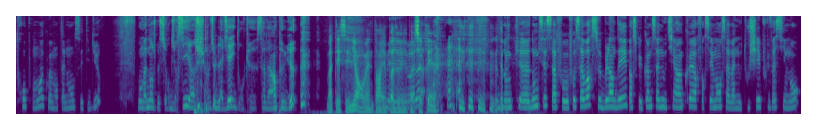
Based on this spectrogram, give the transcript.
trop pour moi quoi, mentalement c'était dur. Bon maintenant je me suis endurcie, hein, je suis un vieux de la vieille donc heu, ça va un peu mieux. Bah, tu es senior en même temps, il y a pas de y a pas de secret, hein. Donc heu, donc c'est ça, faut faut savoir se blinder parce que comme ça nous tient à cœur, forcément ça va nous toucher plus facilement.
